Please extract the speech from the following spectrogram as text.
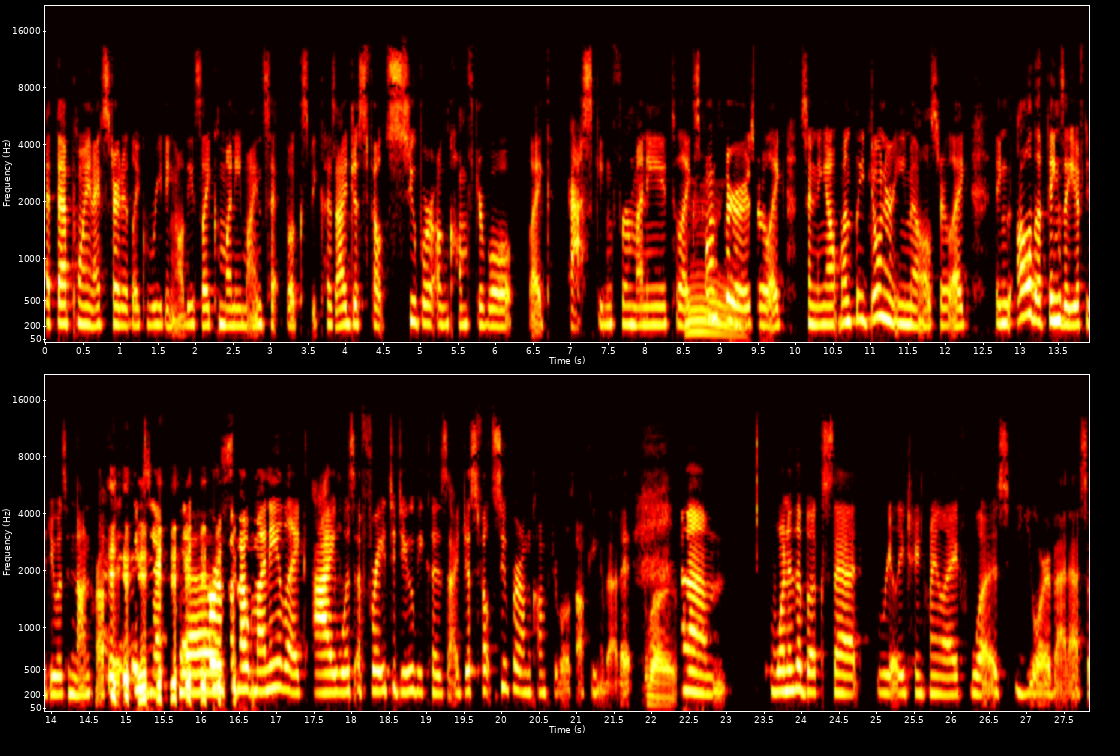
at that point I started like reading all these like money mindset books because I just felt super uncomfortable like asking for money to like mm. sponsors or like sending out monthly donor emails or like things all the things that you have to do as a nonprofit exactly yes. or about money like I was afraid to do because I just felt super uncomfortable talking about it. Right. Um one of the books that really changed my life was You're a Badass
